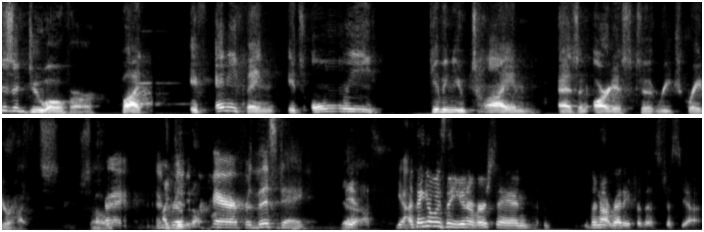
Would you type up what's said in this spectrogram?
is a do-over, but if anything, it's only giving you time as an artist to reach greater heights. So Right. And I really prepare for this day. yeah. Yes. Yeah. I think it was the universe saying they're not ready for this just yet.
